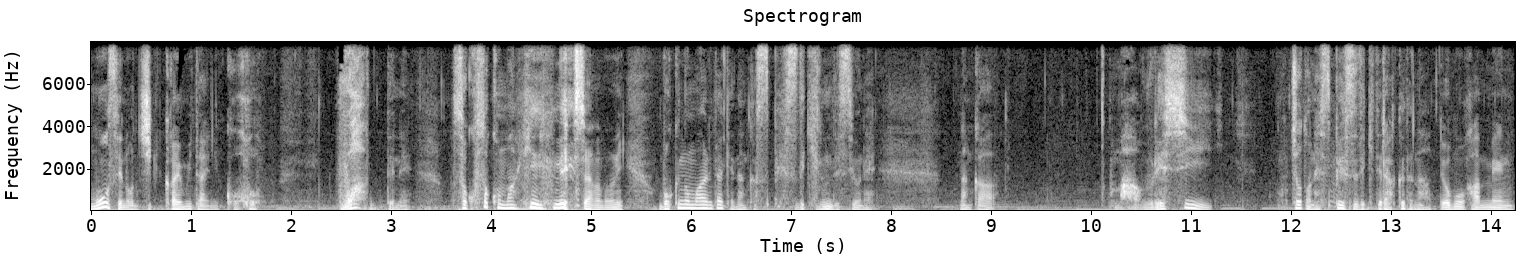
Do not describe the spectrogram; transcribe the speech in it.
モーセの実会みたいにこう わってねそこそこ満員電車なのに僕の周りだけなんかスペースできるんですよね。なんかまあ嬉しいちょっとねスペースできて楽だなって思う反面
